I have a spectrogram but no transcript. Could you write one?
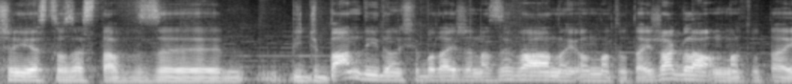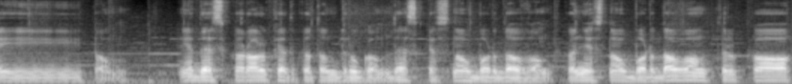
czyli jest to zestaw z Beach Bandit, on się bodajże nazywa, no i on ma tutaj żagla, on ma tutaj tą, nie deskorolkę, tylko tą drugą, deskę snowboardową, tylko nie snowboardową, tylko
